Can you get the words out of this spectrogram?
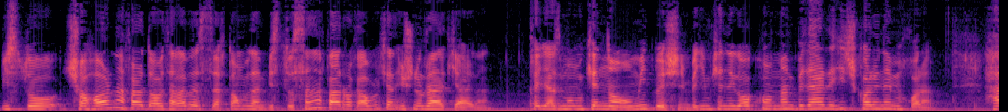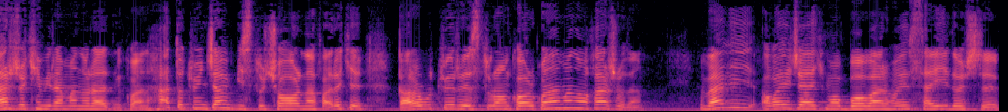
24 نفر داوطلب استخدام بودن. 23 نفر رو قبول کردن ایشونو رد کردن. خیلی از ما ممکن ناامید بشیم. بگیم که نگاه کن من به درد هیچ کاری نمی‌خورم. هر جا که میرم منو رد می‌کنن. حتی تو این جمع 24 نفره که قرار بود توی رستوران کار کنن من آخر شدم. ولی آقای جک ما باورهای صحیح داشته.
